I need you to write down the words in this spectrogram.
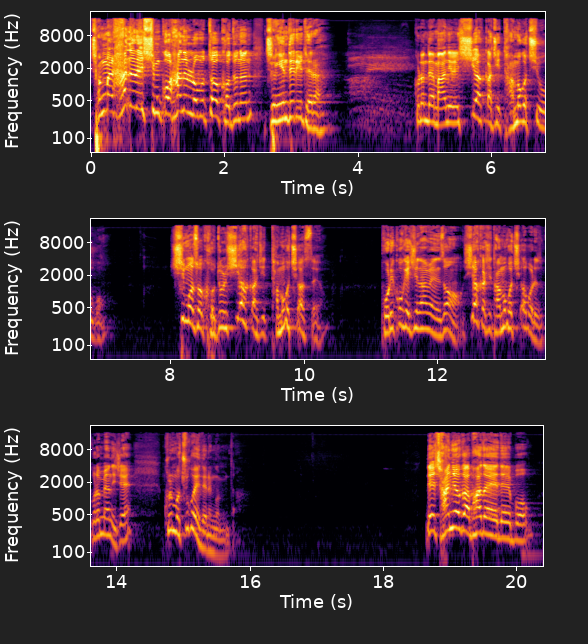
정말 하늘에 심고 하늘로부터 거두는 증인들이 되라. 그런데 만일 씨앗까지 다 먹어치우고 심어서 거둘 씨앗까지 다 먹어치웠어요. 보릿고개 지나면서 씨앗까지 다 먹어치워버려서 그러면 이제 굶어 죽어야 되는 겁니다. 내 자녀가 받아야 될 복,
